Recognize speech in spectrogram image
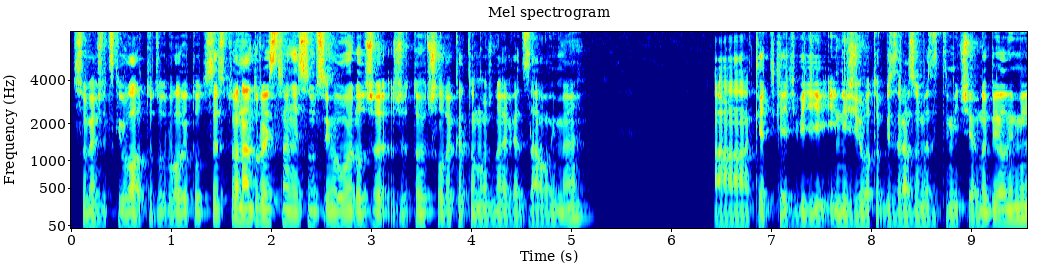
som ja vždy volal túto, volil tú cestu. A na druhej strane som si hovoril, že, že toho človeka to možno aj viac zaujíme a keď, keď vidí iný životopis zrazu medzi tými čiernobielými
